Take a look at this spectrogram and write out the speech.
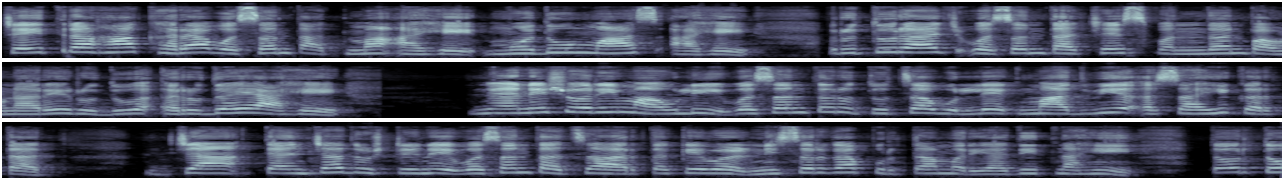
चैत्र हा खरा वसंत आत्मा आहे मधुमास आहे. ऋतुराज वसंताचे स्पंदन पावणारे हृदू हृदय आहे. ज्ञानेश्वरी माऊली वसंत ऋतूचा उल्लेख माधवी असाही करतात. ज्या त्यांच्या दृष्टीने वसंताचा अर्थ केवळ निसर्गापुरता मर्यादित नाही तर तो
